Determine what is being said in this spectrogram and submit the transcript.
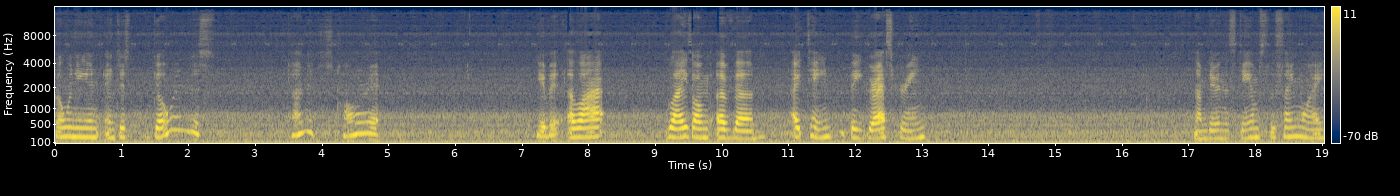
going in and just going, just kind of just color it. Give it a light glaze on of the 18, the grass green. I'm doing the stems the same way.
